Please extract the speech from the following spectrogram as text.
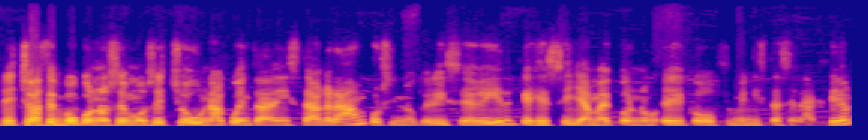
de hecho, hace poco nos hemos hecho una cuenta de Instagram, por si no queréis seguir, que se llama Ecofeministas en Acción.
